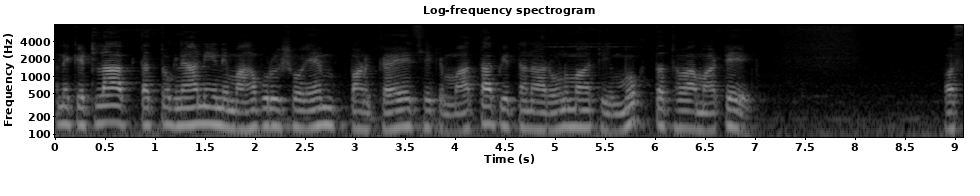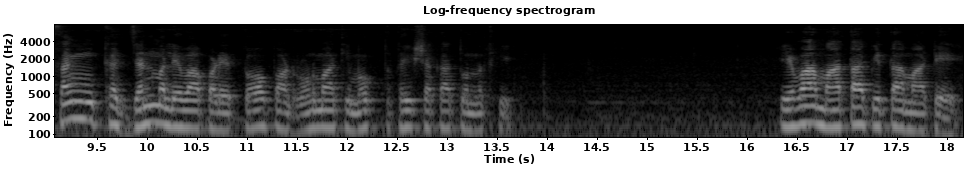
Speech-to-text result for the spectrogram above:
અને કેટલાક તત્વજ્ઞાની અને મહાપુરુષો એમ પણ કહે છે કે માતા પિતાના ઋણમાંથી મુક્ત થવા માટે અસંખ્ય જન્મ લેવા પડે તો પણ ઋણમાંથી મુક્ત થઈ શકાતું નથી. એવા માતા પિતા માટે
